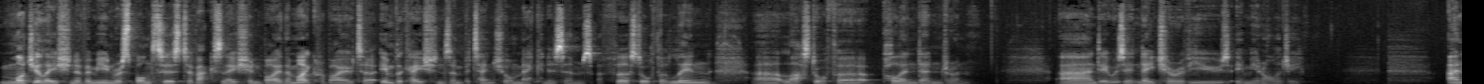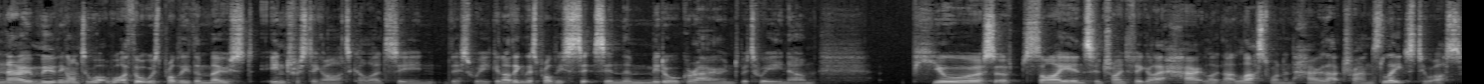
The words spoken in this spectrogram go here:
Modulation of Immune Responses to Vaccination by the Microbiota Implications and Potential Mechanisms. First author Lynn, uh, last author Pulendran. And it was in Nature Reviews Immunology. And now moving on to what, what I thought was probably the most interesting article I'd seen this week, and I think this probably sits in the middle ground between um, pure sort of science and trying to figure out how, like that last one, and how that translates to us,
